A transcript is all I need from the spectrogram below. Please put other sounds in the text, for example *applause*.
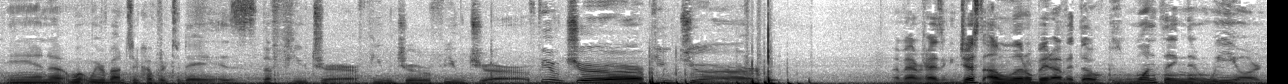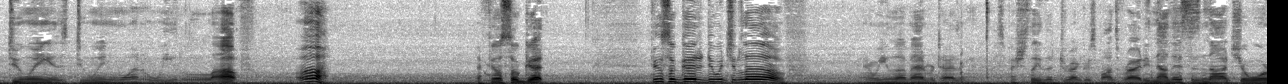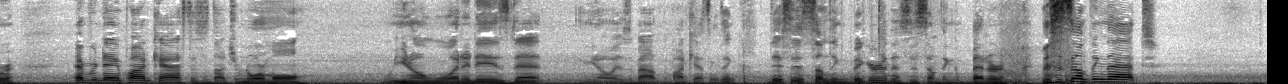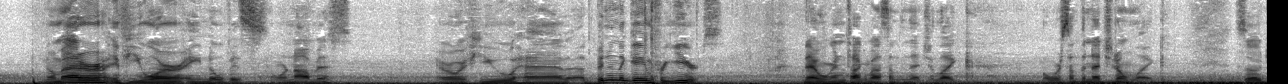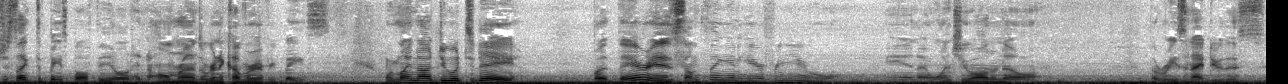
And uh, what we're about to cover today is the future, future, future, future, future of advertising. Just a little bit of it though, because one thing that we are doing is doing what we love. Ugh! It feels so good. feels so good to do what you love. And we love advertising, especially the direct response variety. Now, this is not your everyday podcast. This is not your normal, you know, what it is that, you know, is about the podcasting thing. This is something bigger. This is something better. This is something that, no matter if you are a novice or novice, or if you have been in the game for years, that we're going to talk about something that you like or something that you don't like. So, just like the baseball field, hitting home runs, we're going to cover every base. We might not do it today, but there is something in here for you. And I want you all to know the reason I do this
